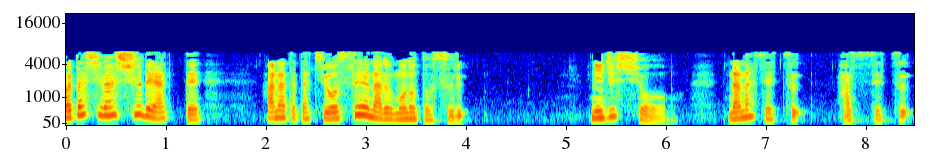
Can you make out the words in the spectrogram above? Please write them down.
私は主であって、あなたたちを聖なるものとする。二十章、七節、八節。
